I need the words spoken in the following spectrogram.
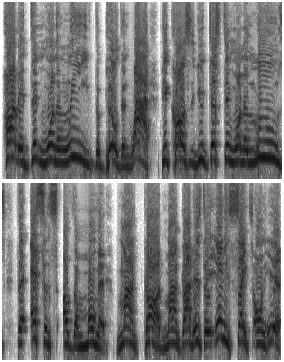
hardly didn't want to leave the building. Why? Because you just didn't want to lose the essence of the moment. My God, my God, is there any saints on here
